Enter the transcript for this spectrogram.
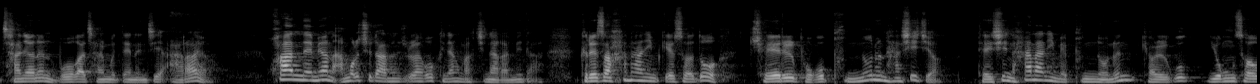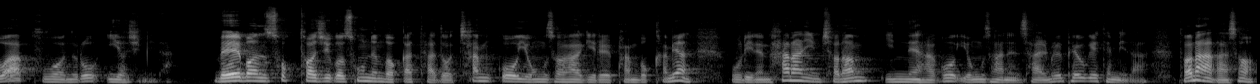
자녀는 뭐가 잘못되는지 알아요. 화내면 아무렇지도 않은 줄 알고 그냥 막 지나갑니다. 그래서 하나님께서도 죄를 보고 분노는 하시죠. 대신 하나님의 분노는 결국 용서와 구원으로 이어집니다. 매번 속 터지고 속는 것 같아도 참고 용서하기를 반복하면 우리는 하나님처럼 인내하고 용서하는 삶을 배우게 됩니다. 더 나아가서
